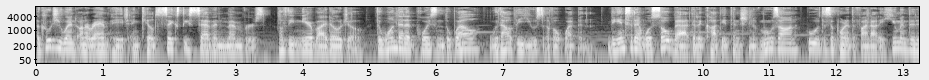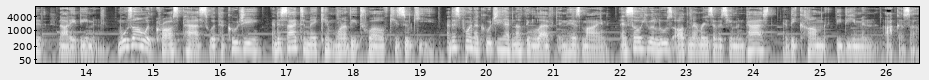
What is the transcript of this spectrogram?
Hakuji went on a rampage and killed 67 members of the nearby dojo, the one that had poisoned the well without the use of a weapon. The incident was so bad that it caught the attention of Muzan, who was disappointed to find out a human did it, not a demon. Muzan would cross paths with Hakuji and decide to make him one of the 12 Kizuki. At this point Hakuji had nothing left in his mind, and so he would lose all the memories of his human past and become the demon Akaza.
